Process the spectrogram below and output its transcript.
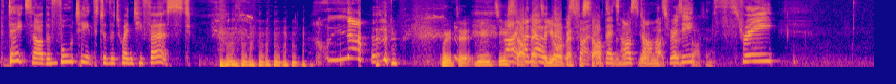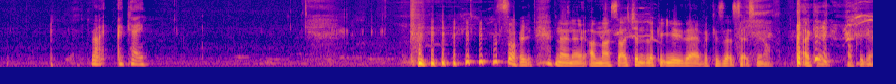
the dates are the 14th to the 21st. oh no! We'll do it. You, you Right, start know, better. You're a that's better fine. I'll starter. bet- than I'll me. You're a start. much better Ready? starter. Three. Right. Okay. Sorry. No, no. I must. I shouldn't look at you there because that sets me off. Okay, off we go.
